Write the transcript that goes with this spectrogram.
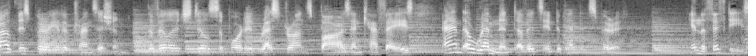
Throughout this period of transition, the village still supported restaurants, bars, and cafes, and a remnant of its independent spirit. In the 50s,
